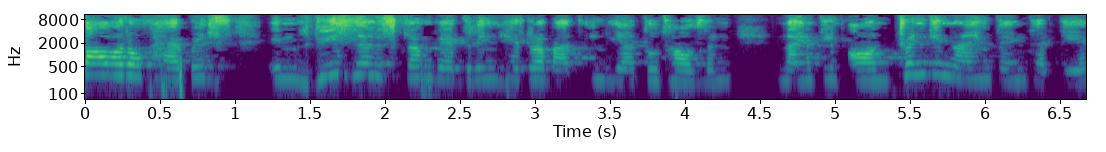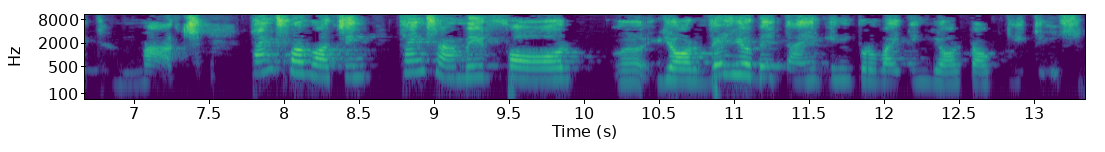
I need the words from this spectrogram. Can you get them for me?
power of habits in regional Scrum Gathering, Hyderabad, India 2019 on 29th and 30th March. Thanks for watching. Thanks Amir for uh, your valuable time in providing your talk details.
